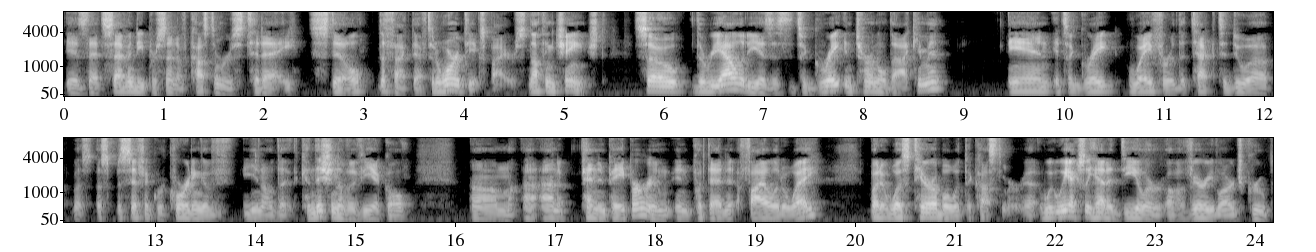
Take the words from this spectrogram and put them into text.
is that 70% of customers today still defect after the warranty expires. Nothing changed. So the reality is, is it's a great internal document and it's a great way for the tech to do a, a specific recording of you know the condition of a vehicle um, on a pen and paper and, and put that in, file it away. But it was terrible with the customer. Uh, we, we, actually had a dealer of a very large group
